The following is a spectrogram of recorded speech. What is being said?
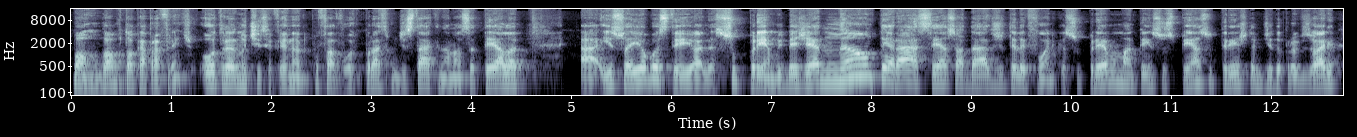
Bom, vamos tocar para frente. Outra notícia, Fernando, por favor. Próximo destaque na nossa tela. Ah, isso aí eu gostei. Olha, Supremo, IBGE não terá acesso a dados de telefônica. Supremo mantém suspenso o trecho da medida provisória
